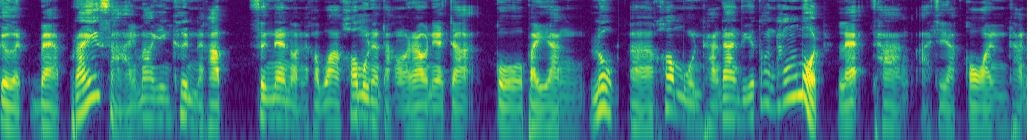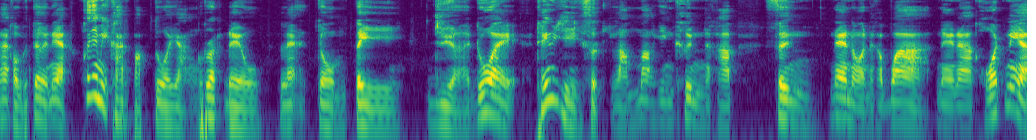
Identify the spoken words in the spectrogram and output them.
เกิดแบบไร้สายมากยิ่งขึ้นนะครับซึ่งแน่นอนนะครับว่าข้อมูลต่างๆของเราเนี่ยจะ โกไปยังโลกข้อมูลทางด้านดิจิตอลทั้งหมด และทางอาชญากรทางด้านคอมพิวเตอร์เนี่ยก็จะมีการปรับตัวอย่างรวดเร็ว และโจมตีเหยื่อด้วยเทคโนโลยีสุดล้ำมากยิ่งขึ้นนะครับซึ่งแน่นอนนะครับว่าในอนาคตเนี่ย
